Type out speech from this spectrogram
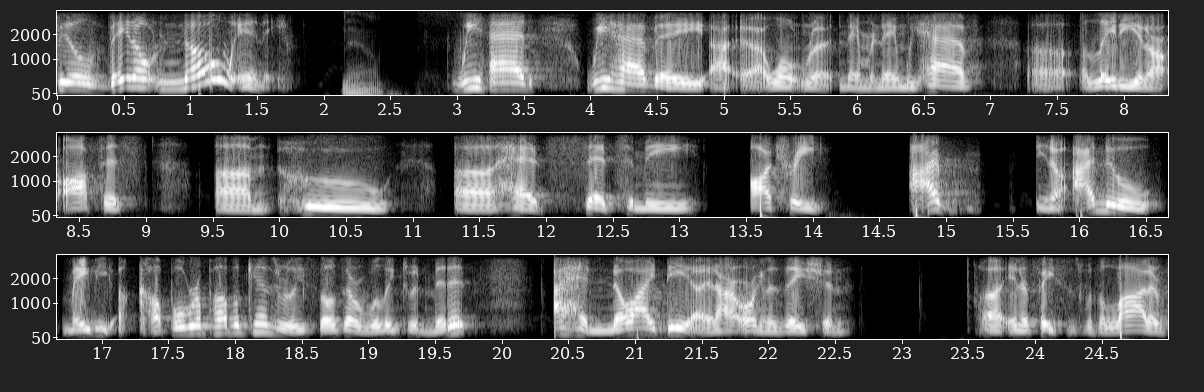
feel they don't know any. Yeah. We had we have a I, I won't name her name. We have uh, a lady in our office um, who uh, had said to me, Autry, I, you know, I knew maybe a couple Republicans, or at least those that were willing to admit it. I had no idea in our organization uh, interfaces with a lot of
